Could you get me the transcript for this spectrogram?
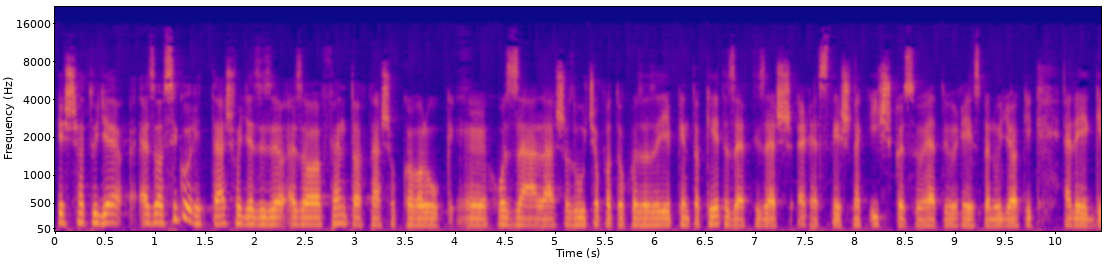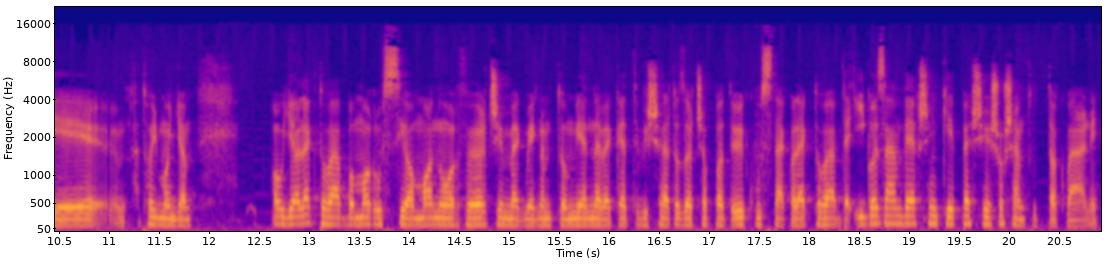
És hát ugye ez a szigorítás, vagy ez, ez a fenntartásokkal való hozzáállás az új csapatokhoz, az egyébként a 2010-es eresztésnek is köszönhető részben, ugye, akik eléggé, hát hogy mondjam, ugye a legtovább a Marussia, Manor, Virgin, meg még nem tudom milyen neveket viselt az a csapat, ők húzták a legtovább, de igazán versenyképes és sosem tudtak válni.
